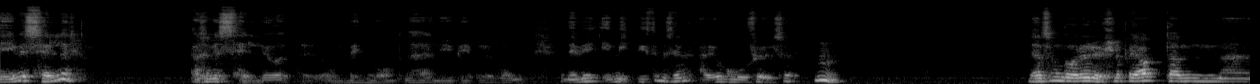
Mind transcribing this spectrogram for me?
det vi selger Altså, vi selger jo et ombygd våpen, en ny pipel og sånn. Men det vi, viktigste vi er jo gode følelser. Mm. Den som går og rusler på jakt, han eh,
